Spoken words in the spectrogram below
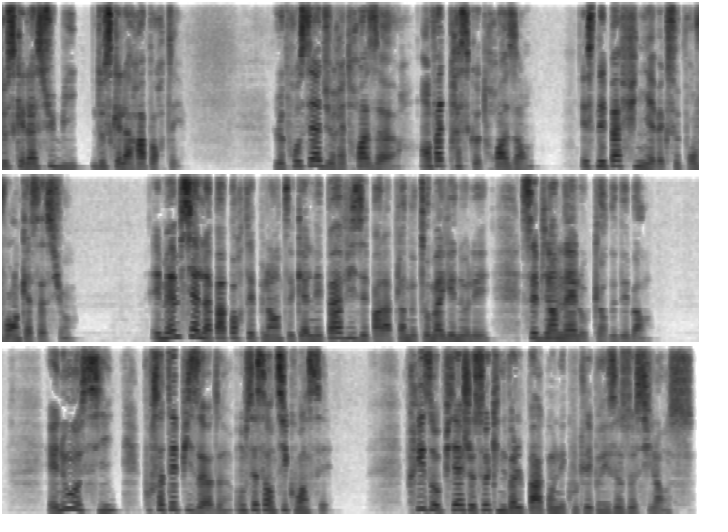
de ce qu'elle a subi, de ce qu'elle a rapporté. Le procès a duré trois heures, en fait presque trois ans, et ce n'est pas fini avec ce pourvoi en cassation. Et même si elle n'a pas porté plainte et qu'elle n'est pas visée par la plainte de Thomas Guénolé, c'est bien elle au cœur des débats. Et nous aussi, pour cet épisode, on s'est senti coincés. Prise au piège de ceux qui ne veulent pas qu'on écoute les briseuses de silence.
